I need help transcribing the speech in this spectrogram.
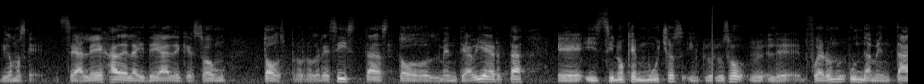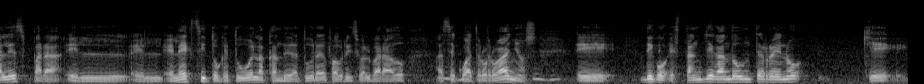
digamos, que se aleja de la idea de que son todos progresistas, todos mente abierta, eh, y sino que muchos incluso fueron fundamentales para el, el, éxito que tuvo la candidatura de Fabricio Alvarado hace cuatro años. Eh, digo, están llegando a un terreno que,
